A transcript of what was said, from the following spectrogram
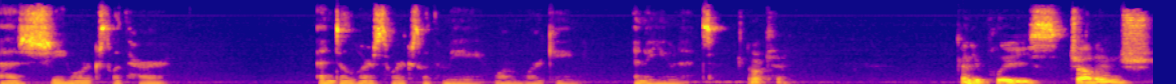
as she works with her and Dolores works with me. We're working in a unit. Okay. Can you please challenge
